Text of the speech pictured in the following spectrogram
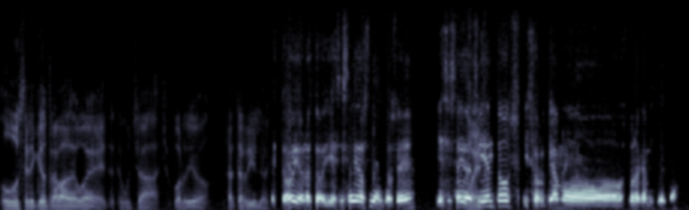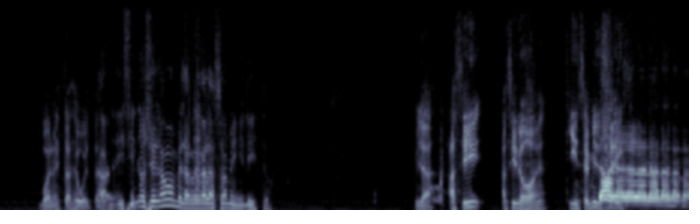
Uh, se le quedó trabado de vuelta a este muchacho, por Dios. Está terrible hoy. ¿Estoy o no estoy? 16,200, ¿eh? 16,200 y sorteamos una camiseta. Bueno, ahí estás de vuelta. Ah, y si no llegamos, me la regalás a mí, listo. Mirá, así, así no, ¿eh? 15.006. No, no, no, no, no, no, no.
